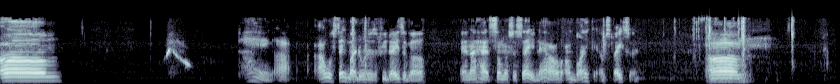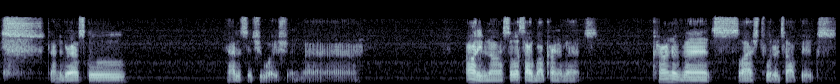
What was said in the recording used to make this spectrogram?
Um, dang, I I was thinking about doing this a few days ago, and I had so much to say. Now I'm blanking. I'm spacing. Um, got to grad school. Had a situation, man. I don't even know. So let's talk about current events. Current events slash Twitter topics.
